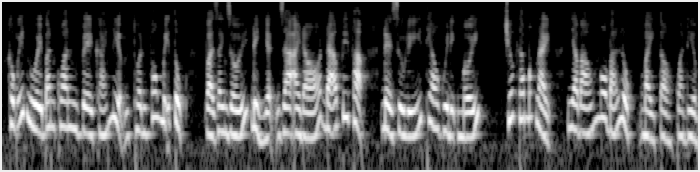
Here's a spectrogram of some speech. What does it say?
không ít người băn khoăn về khái niệm thuần phong mỹ tục và danh giới để nhận ra ai đó đã vi phạm để xử lý theo quy định mới. Trước thắc mắc này, nhà báo Ngô Bá Lục bày tỏ quan điểm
